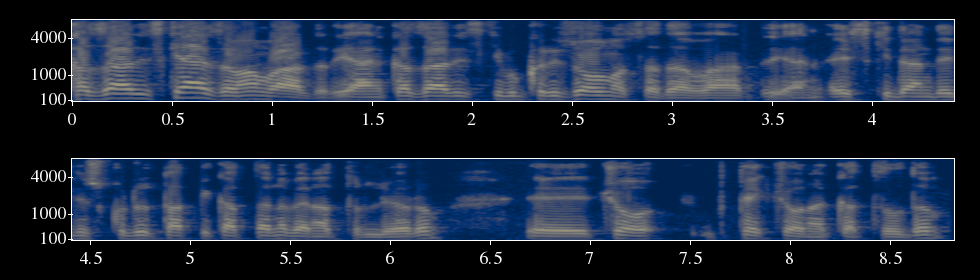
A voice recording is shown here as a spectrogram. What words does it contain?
kaza riski her zaman vardır. Yani kaza riski bu kriz olmasa da vardı. Yani eskiden deniz kurdu tatbikatlarını ben hatırlıyorum. E, ço pek çoğuna katıldım.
